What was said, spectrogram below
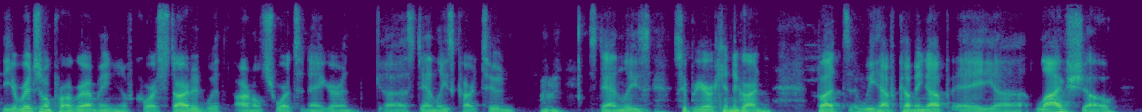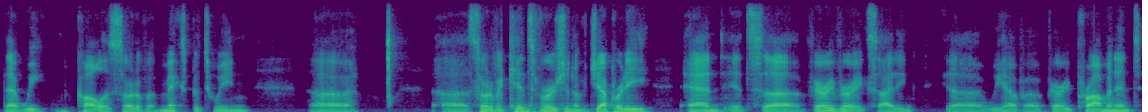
The original programming, of course, started with Arnold Schwarzenegger and uh, Stan Lee's cartoon, Stan Lee's Superhero Kindergarten. But we have coming up a uh, live show that we call as sort of a mix between uh, uh sort of a kid's version of Jeopardy, and it's uh, very, very exciting. Uh, we have a very prominent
